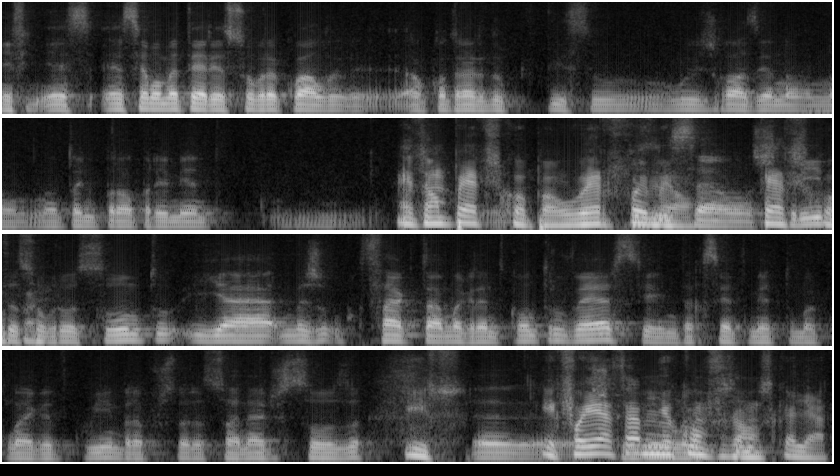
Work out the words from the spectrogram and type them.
Enfim, essa é uma matéria sobre a qual, eh, ao contrário do que disse o Luís Rosa, eu não, não, não tenho propriamente então pede desculpa, o erro foi meu. escrita desculpa. sobre o assunto, e há, mas de facto há uma grande controvérsia, ainda recentemente uma colega de Coimbra, a professora Soares Souza. Isso, uh, e foi essa a minha confusão, se calhar.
